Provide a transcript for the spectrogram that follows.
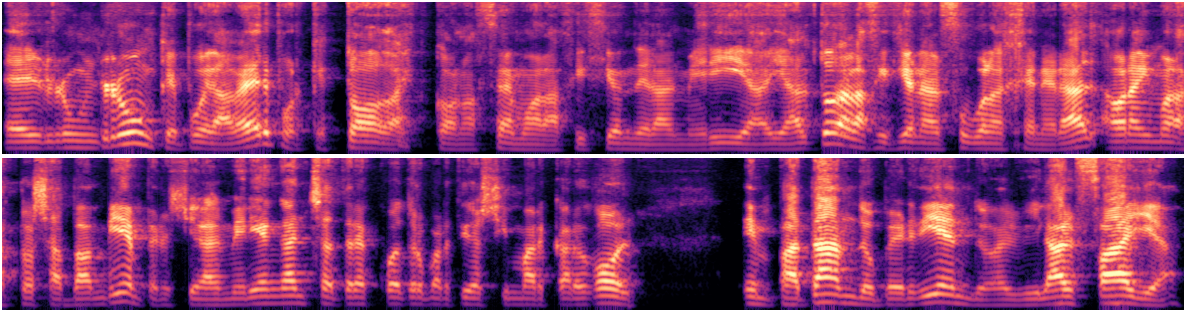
el run run que pueda haber, porque todos conocemos a la afición de la Almería y a toda la afición al fútbol en general. Ahora mismo las cosas van bien, pero si la Almería engancha 3-4 partidos sin marcar gol, empatando, perdiendo, el Bilal falla,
